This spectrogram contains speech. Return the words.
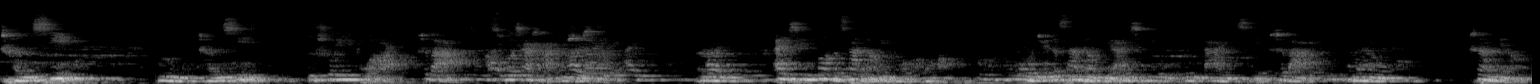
诚信，嗯，诚信，就说一不二，是吧？说下啥就是啥。嗯，爱心放在善良里头好不好？我觉得善良比爱心有更大一些，是吧？嗯，善良。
